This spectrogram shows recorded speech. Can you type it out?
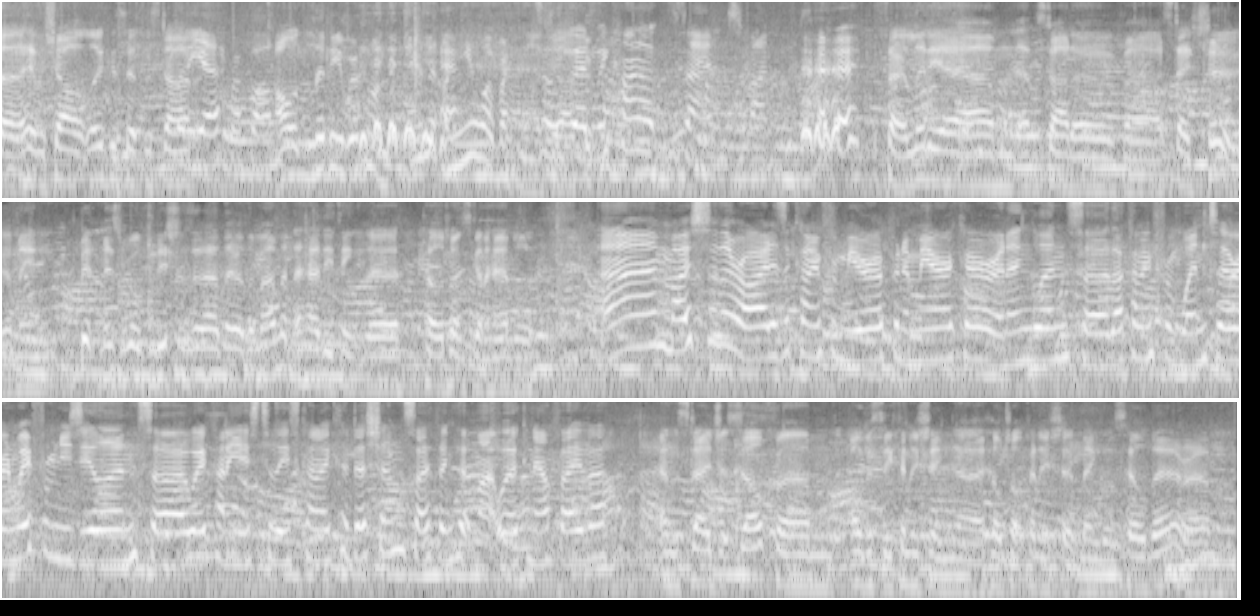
So here was Charlotte Lucas at the start. Lydia Rippon. Oh, Lydia Rippon. I knew I recognised It's you. all good. We kind of look the same. It's fun. So Lydia, um, at the start of uh, stage two, I mean, a bit miserable conditions out there at the moment. How do you think the peloton's going to handle it? um, most of the riders are coming from Europe and America and England, so they're coming from winter, and we're from New Zealand, so we're kind of used to these kind of conditions. So I think that might work in our favour. And the stage itself, um, obviously finishing uh, hilltop finish at Mengler's Hill there. Um,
